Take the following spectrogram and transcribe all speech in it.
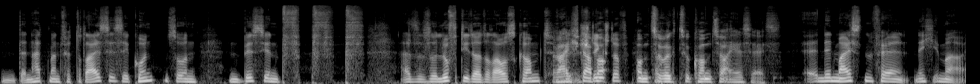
dann hat man für 30 Sekunden so ein, ein bisschen pf, pf, pf, also so Luft, die dort rauskommt, Reicht Stickstoff. aber, um zurückzukommen zur ISS. In den meisten Fällen, nicht immer.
